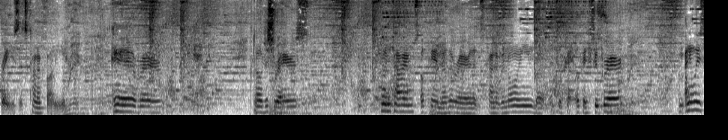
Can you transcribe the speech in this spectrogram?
Sprays. It's kind of funny. Okay, rare. No, just rares. Fun times. Okay, another rare. That's kind of annoying, but it's okay. Okay, super rare. Um, anyways,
